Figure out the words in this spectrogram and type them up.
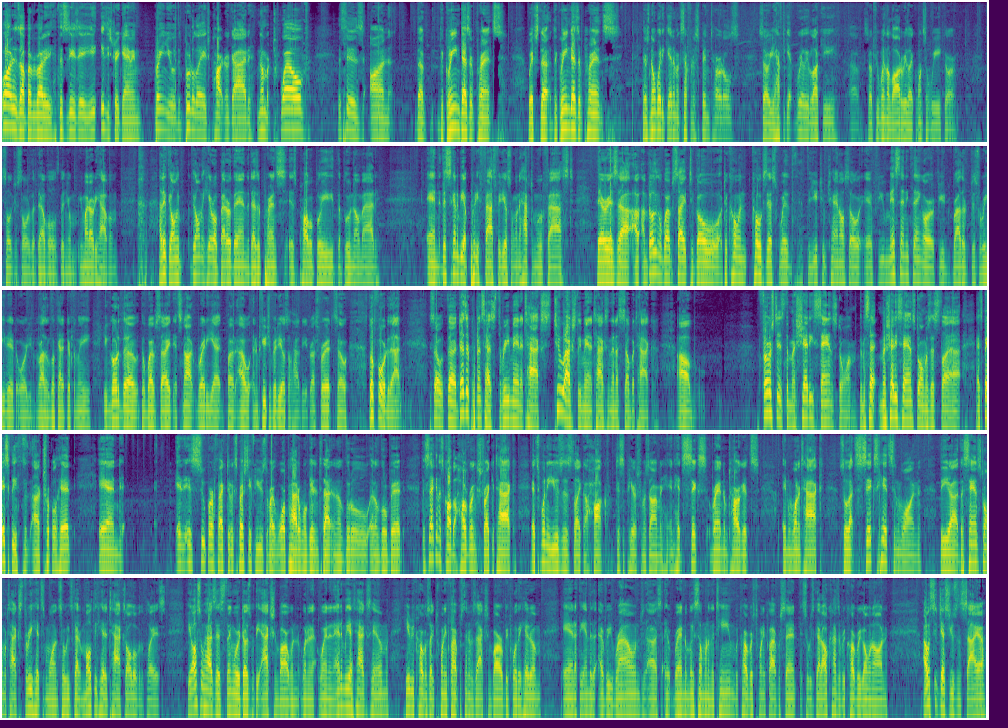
What is up everybody? This is Easy, Easy Street Gaming, bringing you the Brutal Age Partner Guide number 12. This is on the the Green Desert Prince, which the, the Green Desert Prince, there's no way to get him except for the spin turtles, so you have to get really lucky. Uh, so if you win the lottery like once a week or sold your soul to the devils, then you you might already have him. I think the only the only hero better than the Desert Prince is probably the Blue Nomad and this is going to be a pretty fast video so I'm going to have to move fast. There is uh, I'm building a website to go to co coexist with the YouTube channel so if you miss anything or if you'd rather just read it or you'd rather look at it differently you can go to the the website. It's not ready yet but I'll, in future videos I'll have the address for it so look forward to that. So the Desert Prince has three main attacks two actually main attacks and then a sub attack uh, First is the Machete Sandstorm. The Machete Sandstorm is this. Uh, it's basically a uh, triple hit, and it is super effective, especially if you use the right war pattern. We'll get into that in a little in a little bit. The second is called the Hovering Strike Attack. It's when he uses like a hawk disappears from his arm and, and hits six random targets in one attack. So that's six hits in one. The uh, the Sandstorm attacks three hits in one. So he's got a multi-hit attacks all over the place. He also has this thing where it does with the action bar. When when an, when an enemy attacks him, he recovers like 25% of his action bar before they hit him. And at the end of the, every round, uh, randomly someone in the team recovers 25%. So he's got all kinds of recovery going on. I would suggest using Saya.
